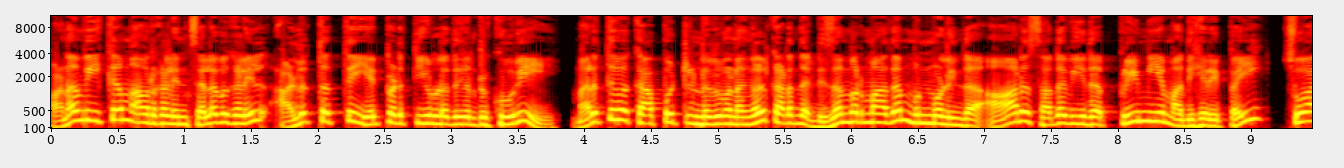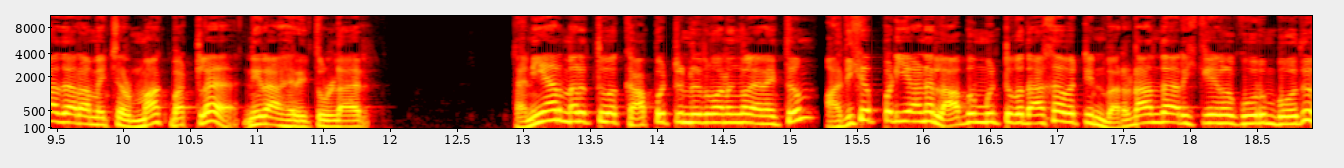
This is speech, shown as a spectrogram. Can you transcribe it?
பணவீக்கம் அவர்களின் செலவுகளில் அழுத்தத்தை ஏற்படுத்தியுள்ளது என்று கூறி மருத்துவ காப்பீட்டு நிறுவனங்கள் கடந்த டிசம்பர் மாதம் முன்மொழிந்த ஆறு சதவீத பிரீமியம் அதிகரிப்பை சுகாதார அமைச்சர் மார்க் பட்லர் நிராகரித்துள்ளார். தனியார் மருத்துவ காப்பீட்டு நிறுவனங்கள் அனைத்தும் அதிகப்படியான லாபம் ஈட்டுவதாக அவற்றின் வருடாந்த அறிக்கைகள் கூறும்போது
